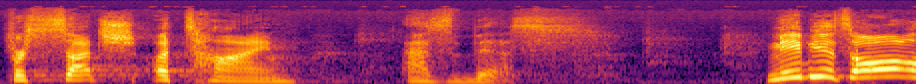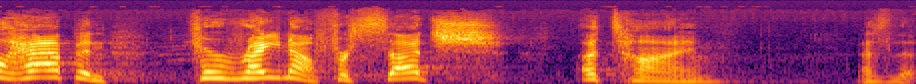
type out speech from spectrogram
for such a time as this. Maybe it's all happened for right now, for such a time as this.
